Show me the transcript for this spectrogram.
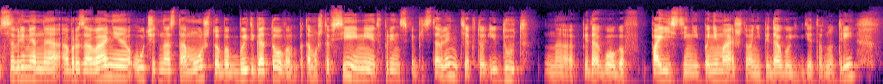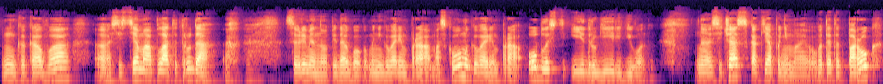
современное образование учит нас тому, чтобы быть готовым, потому что все имеют, в принципе, представление, те, кто идут на педагогов поистине, понимают, что они педагоги где-то внутри, какова э, система оплаты труда современного педагога. Мы не говорим про Москву, мы говорим про область и другие регионы. Э, сейчас, как я понимаю, вот этот порог,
